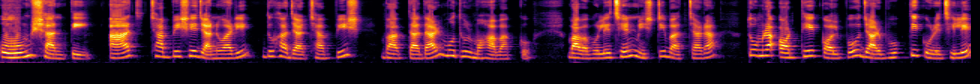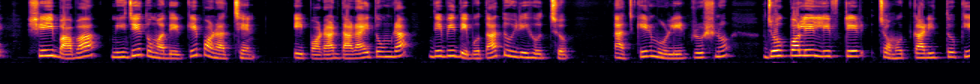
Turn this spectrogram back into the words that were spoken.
ওম শান্তি। আজ ছাব্বিশে জানুয়ারি দু হাজার ছাব্বিশ বাগদাদার মধুর মহাবাক্য। বাবা বলেছেন, মিষ্টি বাচ্চারা, তোমরা অর্ধেক কল্প যার ভক্তি করেছিলে, সেই বাবা নিজে তোমাদেরকে পড়াচ্ছেন। এই পড়ার দ্বারাই তোমরা দেবী দেবতা তৈরি হচ্ছ। আজকের মুরলির প্রশ্ন যোগ বলের লিফটের চমৎকারিত্ব কি?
